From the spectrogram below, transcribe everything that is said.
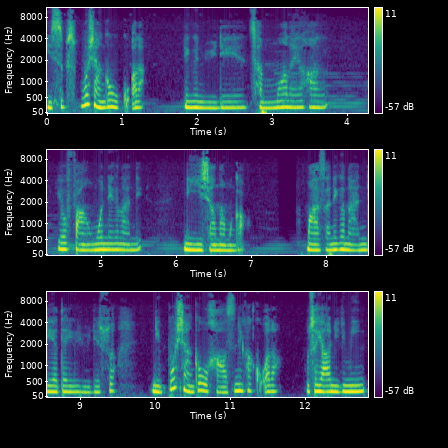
你是不是不想跟我过了？那个女的沉默了？一下，又反问那个男的：“你想那么搞？”马上那个男的对那个女的说：“你不想跟我好事，你快过了，我才要你的命。”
